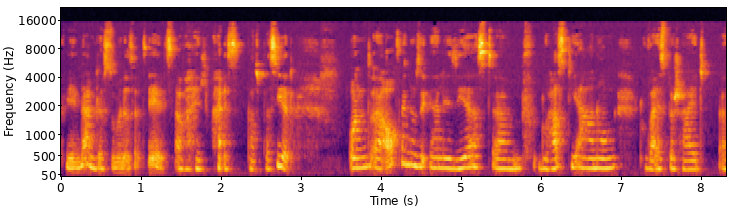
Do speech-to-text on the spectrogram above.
Vielen Dank, dass du mir das erzählst, aber ich weiß, was passiert. Und äh, auch wenn du signalisierst, ähm, du hast die Ahnung, du weißt Bescheid, äh,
